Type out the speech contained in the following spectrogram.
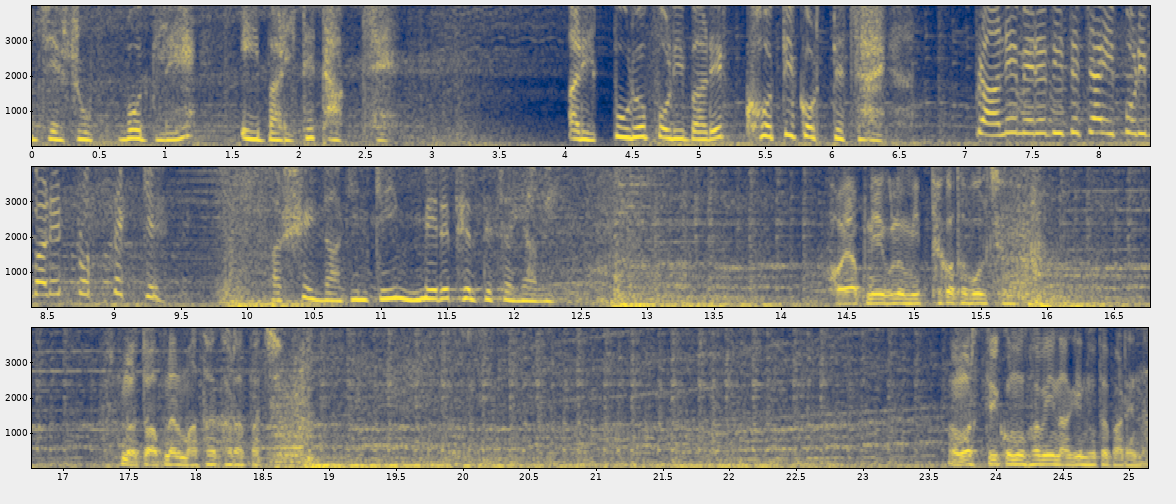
যে রূপ বদলে এই বাড়িতে থাকছে। আর এই পুরো পরিবারের ক্ষতি করতে চায়। প্রাণে মেরে দিতে চাই এই পরিবারের প্রত্যেককে। আর সেই নাগিনকেই মেরে ফেলতে চাই আমি। হয় আপনি এগুলো মিথ্যে কথা বলছেন। নয়তো আপনার মাথা খারাপ আছে। আমার স্ত্রী কোনোভাবেই নাগিন হতে পারে না।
